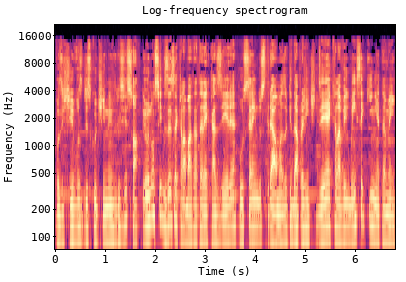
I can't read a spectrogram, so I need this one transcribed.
positivos discutindo entre si só. Eu não sei dizer se aquela batata é caseira ou se ela é industrial, mas o que dá pra gente dizer é que ela veio bem sequinha também.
